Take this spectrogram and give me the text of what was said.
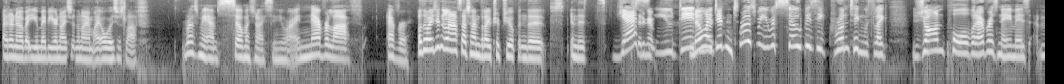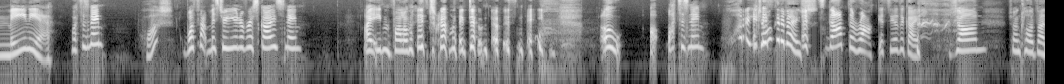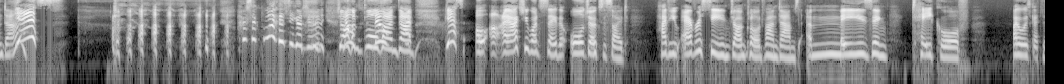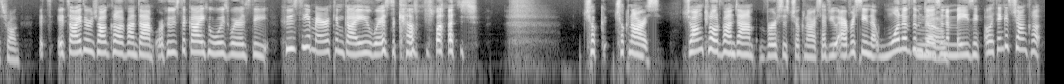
I don't know about you, maybe you're nicer than I am. I always just laugh. Rosemary, I'm so much nicer than you are. I never laugh ever. Although I didn't laugh that time that I tripped you up in the in the Yes, you did. No, You I didn't. Rosemary, you were so busy grunting with like Jean Paul, whatever his name is, mania. What's his name? What? What's that Mr. Universe guy's name? I even follow him on Instagram and I don't know his name. Oh, uh, what's his name? What are you talking about? It's not The Rock. It's the other guy. Jean. Jean Claude Van Damme? Yes! I was like, what has he got to do? with? John No, Paul no. Van Damme. Yes. Oh, I actually want to say that all jokes aside, have you ever seen John Claude Van Damme's amazing takeoff? I always get this wrong. It's it's either Jean Claude Van Damme or who's the guy who always wears the who's the American guy who wears the camouflage? Chuck Chuck Norris. Jean Claude Van Damme versus Chuck Norris. Have you ever seen that? One of them does an amazing. Oh, I think it's Jean Claude.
